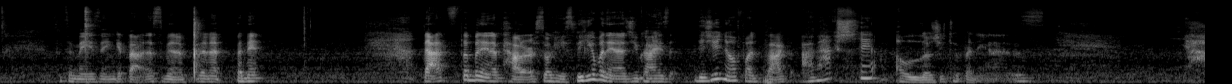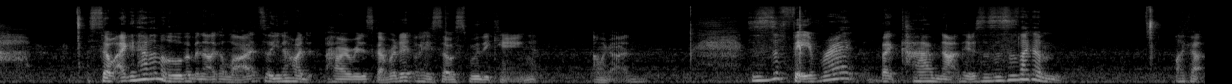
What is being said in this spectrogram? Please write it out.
So it's amazing. Get that. That's banana banana banana that's the banana powder. So, okay, speaking of bananas, you guys, did you know, fun fact, I'm actually allergic to bananas. Yeah. So, I can have them a little bit, but not like a lot. So, you know how I, how I rediscovered it? Okay, so Smoothie King. Oh my god. This is a favorite, but kind of not. This, this is like a, like a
